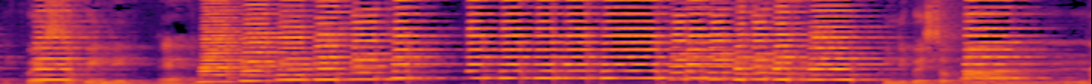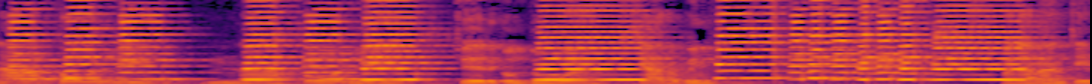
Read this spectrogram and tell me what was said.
E questo quindi è... Quindi questo pan, Napoli, Napoli, chiudete col 2, chiaro quindi? Vado avanti,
